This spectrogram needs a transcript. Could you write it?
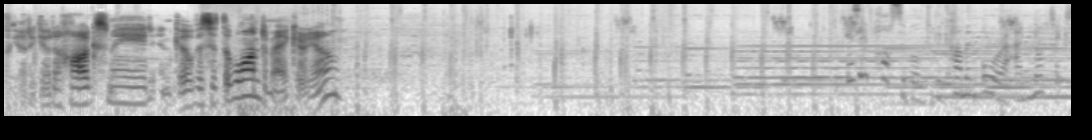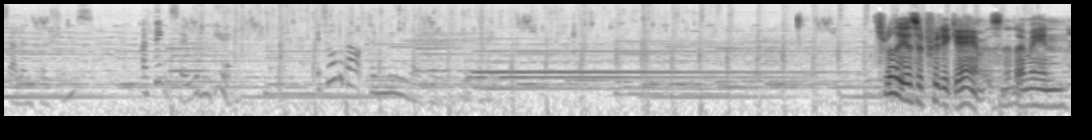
We gotta go to Hogsmeade and go visit the Wand Maker, yeah? Is it possible to become an Auror and not excel in potions? I think so, wouldn't you? It's all about demeanor. This really is a pretty game, isn't it? I mean,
